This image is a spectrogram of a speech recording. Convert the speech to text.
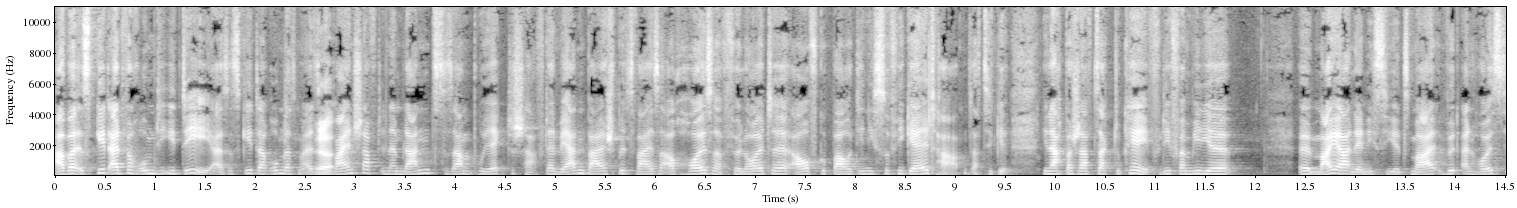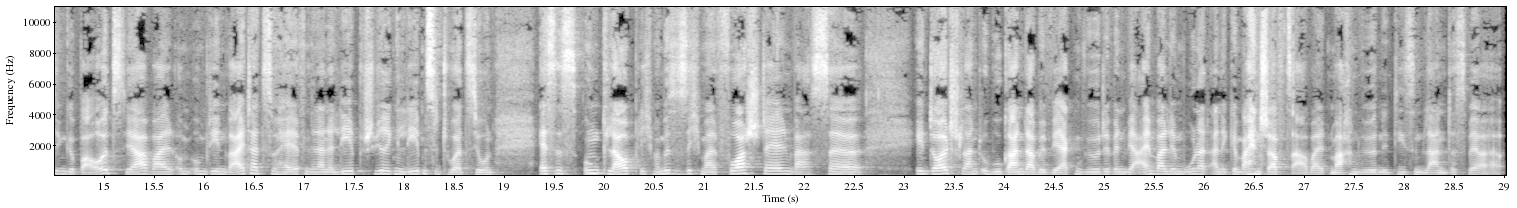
Aber es geht einfach um die Idee. Also es geht darum, dass man als ja. Gemeinschaft in einem Land zusammen Projekte schafft. Da werden beispielsweise auch Häuser für Leute aufgebaut, die nicht so viel Geld haben dass die, die Nachbarschaft sagt, okay, für die Familie äh, Meier, nenne ich sie jetzt mal, wird ein Häuschen gebaut, ja, weil um, um denen weiterzuhelfen in einer leb schwierigen Lebenssituation. Es ist unglaublich, man müsste sich mal vorstellen, was äh, in Deutschland um Uganda bewirken würde, wenn wir einmal im Monat eine Gemeinschaftsarbeit machen würden in diesem Land. Das wäre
